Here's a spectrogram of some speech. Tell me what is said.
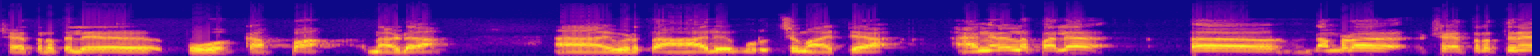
ക്ഷേത്രത്തിൽ കപ്പ നടുക ഇവിടുത്തെ ആൽ മുറിച്ചു മാറ്റുക അങ്ങനെയുള്ള പല നമ്മുടെ ക്ഷേത്രത്തിന്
